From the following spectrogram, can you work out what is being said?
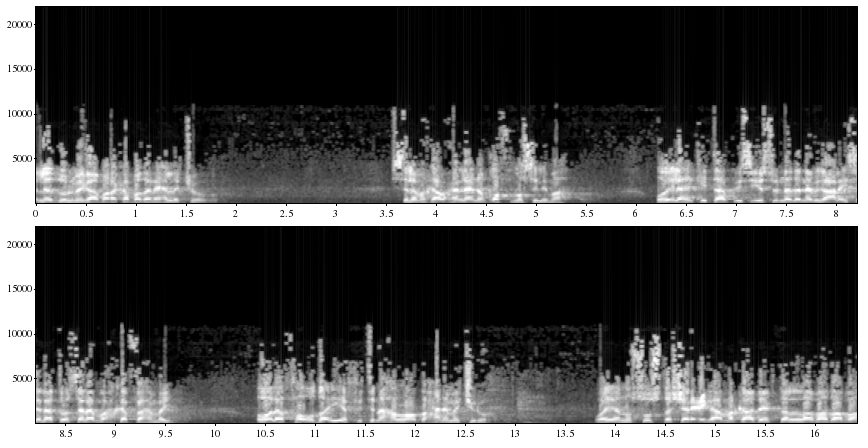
ila dulmigaa barako badanee hala joogo. Isla markaa waxaan leenahay qof muslima oo ilaahay kitaabkiisa iyo sunnada nebiga calayhi salaatu wasalaam wax ka fahmay oo le fawdo iyo fitnaha loo baxana ma jiro waayo nusuusta sharcigaa markaad eegto labadaba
